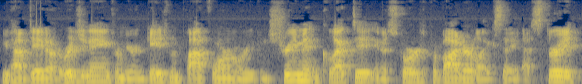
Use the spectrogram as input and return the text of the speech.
You have data originating from your engagement platform where you can stream it and collect it in a storage provider like, say, S3.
